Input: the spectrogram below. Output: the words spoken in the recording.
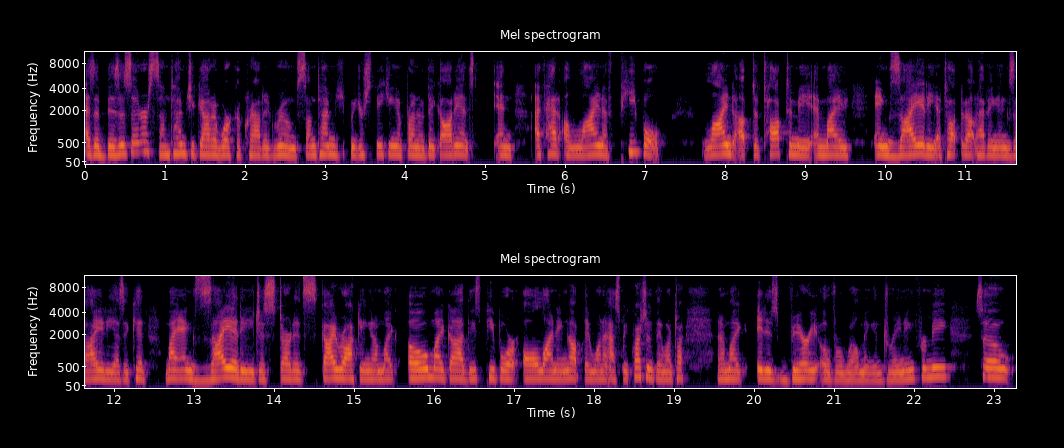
as a business owner, sometimes you got to work a crowded room. Sometimes you're speaking in front of a big audience. And I've had a line of people lined up to talk to me and my anxiety i talked about having anxiety as a kid my anxiety just started skyrocketing and i'm like oh my god these people are all lining up. They want to ask me questions they want to talk and i'm like it is very overwhelming and draining for me. So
